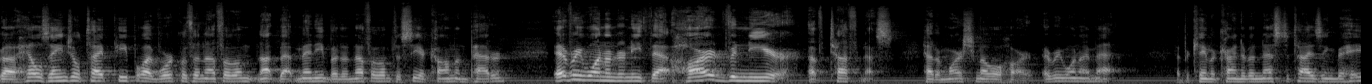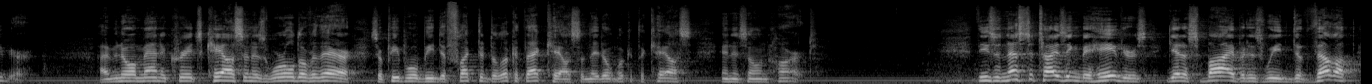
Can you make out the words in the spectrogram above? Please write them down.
a, a Hell's Angel type people. I've worked with enough of them, not that many, but enough of them to see a common pattern. Everyone underneath that hard veneer of toughness had a marshmallow heart. Everyone I met. It became a kind of anesthetizing behavior. I know a man who creates chaos in his world over there, so people will be deflected to look at that chaos and they don't look at the chaos in his own heart. These anesthetizing behaviors get us by, but as we develop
